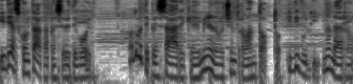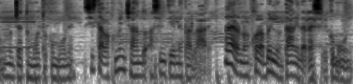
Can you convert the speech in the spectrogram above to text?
Idea scontata, penserete voi, ma dovete pensare che nel 1998 i DVD non erano un oggetto molto comune, si stava cominciando a sentirne parlare, ma erano ancora ben lontani dall'essere comuni,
